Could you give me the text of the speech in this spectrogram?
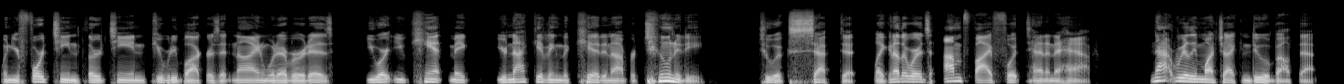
When you're 14, 13, puberty blockers at 9, whatever it is, you are you can't make you're not giving the kid an opportunity to accept it. Like in other words, I'm 5 foot 10 and a half. Not really much I can do about that.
